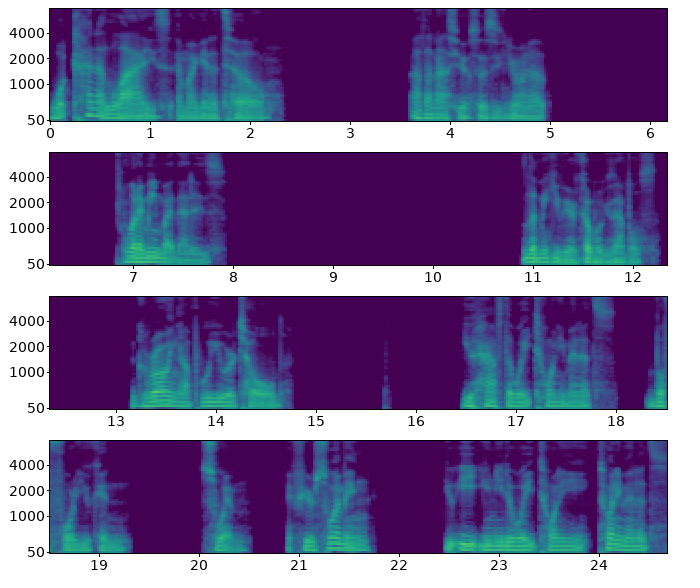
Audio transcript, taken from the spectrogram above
what kind of lies am I going to tell Athanasios as he's growing up? What I mean by that is, let me give you a couple examples. Growing up, we were told you have to wait 20 minutes before you can swim. If you're swimming, you eat, you need to wait 20, 20 minutes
